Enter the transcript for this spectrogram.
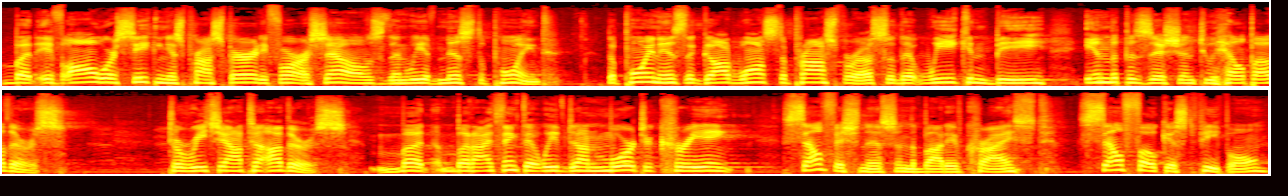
But if all we're seeking is prosperity for ourselves, then we have missed the point. The point is that God wants to prosper us so that we can be in the position to help others, to reach out to others. But, but I think that we've done more to create selfishness in the body of Christ, self focused people,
